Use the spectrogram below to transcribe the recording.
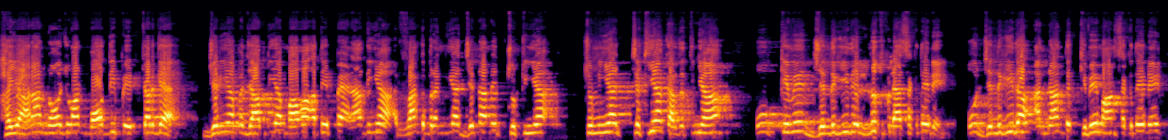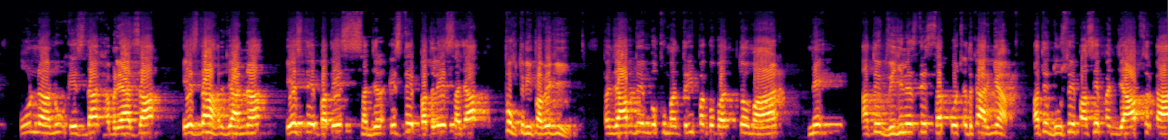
ਹਜ਼ਾਰਾਂ ਨੌਜਵਾਨ ਮੌਤ ਦੀ ਭੇਟ ਚੜ ਗਏ ਜਿਹੜੀਆਂ ਪੰਜਾਬ ਦੀਆਂ ਮਾਵਾਂ ਅਤੇ ਭੈਣਾਂ ਦੀਆਂ ਰੰਗ ਬਰੰਗੀਆਂ ਜਿਨ੍ਹਾਂ ਨੇ ਚੁੱਟੀਆਂ, ਚੁੰਨੀਆਂ ਚਿੱਠੀਆਂ ਕਰ ਦਿੱਤੀਆਂ, ਉਹ ਕਿਵੇਂ ਜ਼ਿੰਦਗੀ ਦੇ ਲੁਤਫ ਲੈ ਸਕਦੇ ਨੇ? ਉਹ ਜ਼ਿੰਦਗੀ ਦਾ ਆਨੰਦ ਕਿਵੇਂ ਮਾਣ ਸਕਦੇ ਨੇ? ਉਹਨਾਂ ਨੂੰ ਇਸ ਦਾ ਖਮਿਆਜ਼ਾ ਇਸ ਦਾ ਹਰਜਾਨਾ ਇਸ ਦੇ ਬਦਲੇ ਸਜ਼ਾ ਇਸ ਦੇ ਬਦਲੇ ਸਜ਼ਾ ਭੁਗਤਣੀ ਪਵੇਗੀ। ਪੰਜਾਬ ਦੇ ਮੁੱਖ ਮੰਤਰੀ ਭਗਵੰਤ ਮਾਨ ਨੇ ਅਤੇ ਵਿਜੀਲੈਂਸ ਦੇ ਸਭ ਕੁਝ ਅਧਿਕਾਰੀਆਂ ਅਤੇ ਦੂਸਰੇ ਪਾਸੇ ਪੰਜਾਬ ਸਰਕਾਰ,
